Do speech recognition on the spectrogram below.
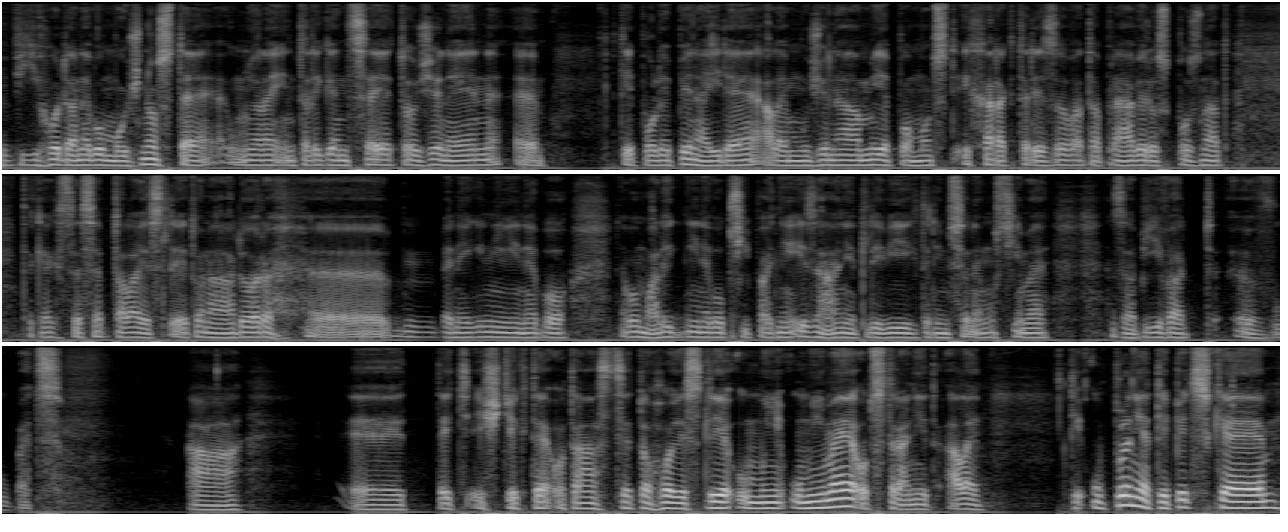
výhoda nebo možnost té umělé inteligence je to, že nejen eh, ty polipy najde, ale může nám je pomoct i charakterizovat a právě rozpoznat, tak jak jste se ptala, jestli je to nádor eh, benigní nebo, nebo maligní, nebo případně i zánětlivý, kterým se nemusíme zabývat eh, vůbec. A teď ještě k té otázce toho, jestli je umí, umíme je odstranit, ale ty úplně typické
